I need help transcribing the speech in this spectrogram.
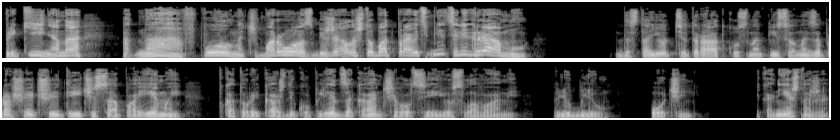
прикинь, она одна, в полночь, в мороз, бежала, чтобы отправить мне телеграмму!» Достает тетрадку с написанной за прошедшие три часа поэмой, в которой каждый куплет заканчивался ее словами «люблю, очень». И, конечно же,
